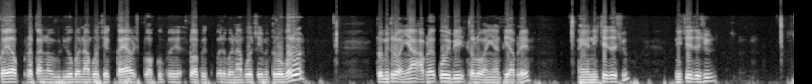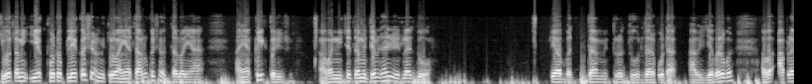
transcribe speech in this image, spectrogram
કયા પ્રકારનો વીડિયો બનાવવો છે, કયા ટોપિક ટોપિક પર બનાવવો છે મિત્રો, બરાબર? તો મિત્રો, અહીંયા આપણે કોઈ બી, ચલો અહીંયાથી આપણે અહીંયા નીચે જઈશું. નીચે જઈશું. જો તમે એક ફોટો પ્લે કરશો મિત્રો, અહીંયા ચાલુ કરશો ચાલો અહીંયા અહીંયા ક્લિક કરીશું. હવે નીચે તમે જેમ થાય એટલે દો કે આ બધા મિત્રો જોરદાર ફોટા આવી ગયા, બરાબર? હવે આપણે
